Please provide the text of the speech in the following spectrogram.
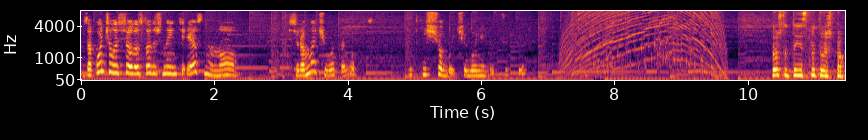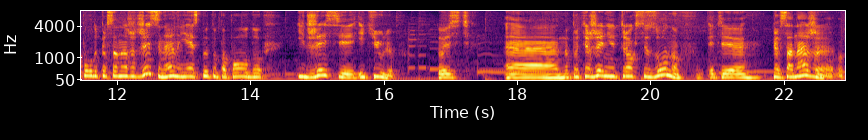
Закончилось все достаточно интересно, но все равно чего-то вот, вот еще бы чего-нибудь чуть-чуть. То, что ты испытываешь по поводу персонажа Джесси, наверное, я испытываю по поводу и Джесси, и Тюлип. То есть на протяжении трех сезонов эти персонажи, вот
